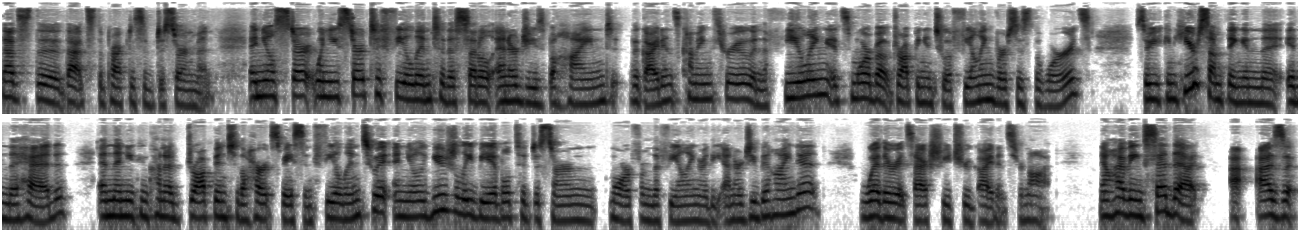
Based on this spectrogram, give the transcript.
That's the that's the practice of discernment. And you'll start when you start to feel into the subtle energies behind the guidance coming through and the feeling it's more about dropping into a feeling versus the words. So you can hear something in the in the head and then you can kind of drop into the heart space and feel into it and you'll usually be able to discern more from the feeling or the energy behind it whether it's actually true guidance or not. Now having said that as a,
